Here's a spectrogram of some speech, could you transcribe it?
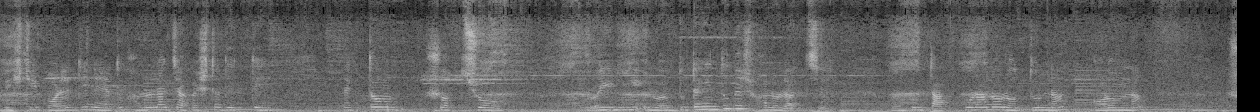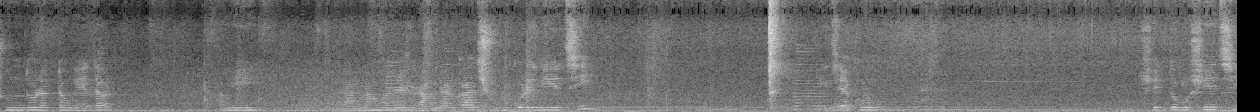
বৃষ্টির পরের দিনে এত ভালো লাগছে আকাশটা দেখতে। একদম স্বচ্ছ। এই রোদ্দুরটা কিন্তু বেশ ভালো লাগছে। ওরকম তাপ পোড়ানো রোদ্দুর না, গরম না। সুন্দর একটা ওয়েদার আমি রান্নাঘরের রান্নার কাজ শুরু করে দিয়েছি। এই যে এখন সেদ্ধ বসিয়েছি।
